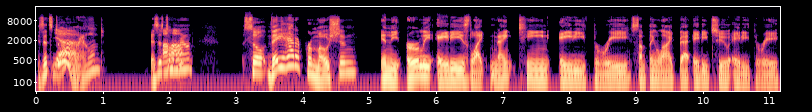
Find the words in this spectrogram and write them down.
Is it still yes. around? Is it still uh-huh. around? So they had a promotion in the early 80s, like 1983, something like that, 82, 83.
